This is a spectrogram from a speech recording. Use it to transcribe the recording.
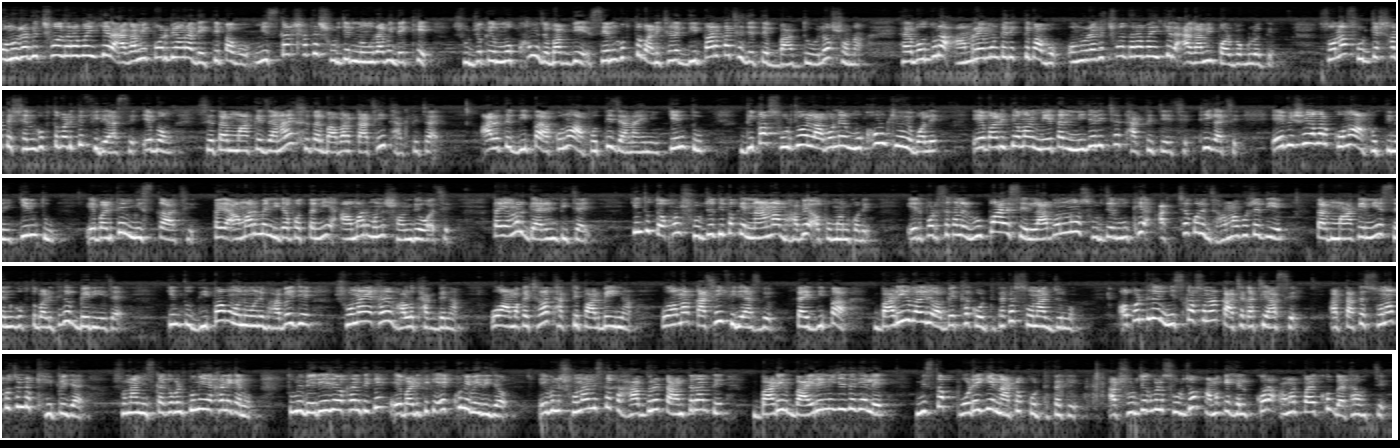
অনুরাগের ছোঁয়া ধারাবাহিকের আগামী পর্বে আমরা দেখতে পাবো মিসকার সাথে সূর্যের নোংরামি দেখে সূর্যকে মোক্ষম জবাব দিয়ে সেনগুপ্ত বাড়ি ছেড়ে দীপার কাছে যেতে বাধ্য হলো সোনা। হ্যাঁ বন্ধুরা, আমরা এমনটা দেখতে পাবো অনুরাগের ছোঁয়া ধারাবাহিকের আগামী পর্বগুলোতে। সোনা সূর্যের সাথে সেনগুপ্ত বাড়িতে ফিরে আসে এবং সে তার মাকে জানায় সে তার বাবার কাছেই থাকতে চায়। আর এতে দীপা কোনো আপত্তি জানায়নি। কিন্তু দীপা সূর্য ও লাবণের মুখোমুখি হয়ে বলে এ বাড়িতে আমার মেয়ে তার নিজের ইচ্ছে থাকতে চেয়েছে, ঠিক আছে। এ বিষয়ে আমার কোনো আপত্তি নেই, কিন্তু এ বাড়িতে মিসকা আছে, তাই আমার মেয়ের নিরাপত্তা নিয়ে আমার মনে সন্দেহ আছে, তাই আমার গ্যারেন্টি চাই। কিন্তু তখন সূর্য দীপাকে নানাভাবে অপমান করে। এরপর সেখানে রূপা এসে লাবণ্য সূর্যের মুখে আচ্ছা করে ঝামা ঘষে দিয়ে তার মাকে নিয়ে সেনগুপ্ত বাড়ি থেকে বেরিয়ে যায়। কিন্তু দীপা মনে মনে ভাবে যে সোনা এখানে ভালো থাকবে না, ও আমাকে ছাড়া থাকতে পারবেই না, ও আমার কাছেই ফিরে আসবে। তাই দীপা বাড়ির বাইরে অপেক্ষা করতে থাকে সোনার জন্য। অপরদিকে মিসকা সোনার কাছাকাছি আসে, আর তাতে সোনা প্রচণ্ড খেপে যায়। সোনা মিসকাকে বলে, তুমি এখানে কেন? তুমি বেরিয়ে যাও এখান থেকে, এ বাড়ি থেকে এক্ষুনি বেরিয়ে যাও। এই বলে সোনা মিসকাকে হাত ধরে টানতে টানতে বাড়ির বাইরে নিয়ে যেতে গেলে মিসকা পড়ে গিয়ে নাটক করতে থাকে। আর সূর্যকে বলে, সূর্য, আমাকে হেল্প কর, আমার পায়ে খুব ব্যথা হচ্ছে।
